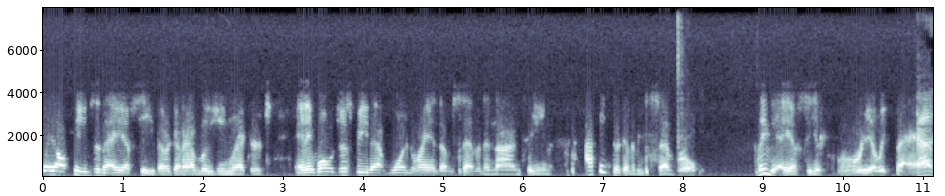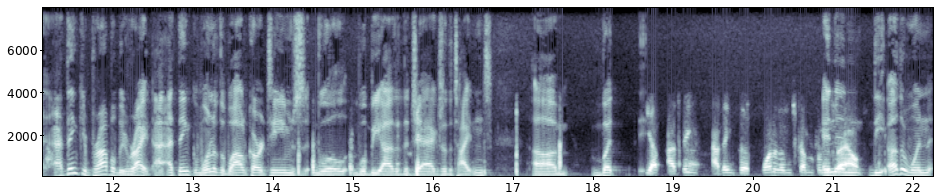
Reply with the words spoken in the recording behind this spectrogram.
playoff teams in the AFC that are going to have losing records, and it won't just be that one random seven and nine team. I think they're going to be several. I think the AFC is really bad. I, I think you're probably right. I, I think one of the wild card teams will will be either the Jags or the Titans. Um, but yep, I think I think the one of them's coming from and the south. then the other one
